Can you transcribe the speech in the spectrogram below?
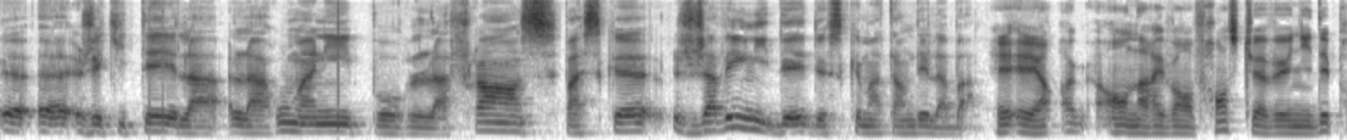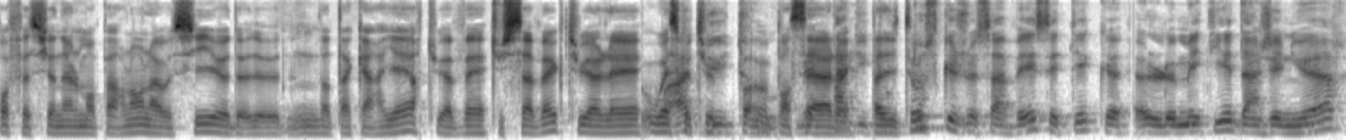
euh, euh, j'ai quitté la, la Roumanie pour la France parce que j'avais une idée de ce que m'attendait là-bas. Et, et en, en arrivant en France, tu avais une idée professionnellement parlant là aussi euh, de, de- dans ta carrière. Tu avais, tu savais que tu allais. Où est-ce que tu tout. pensais Mais aller? Pas du tout? Tout ce que je savais, c'était que le métier d'ingénieur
